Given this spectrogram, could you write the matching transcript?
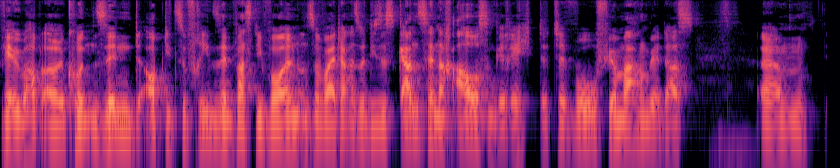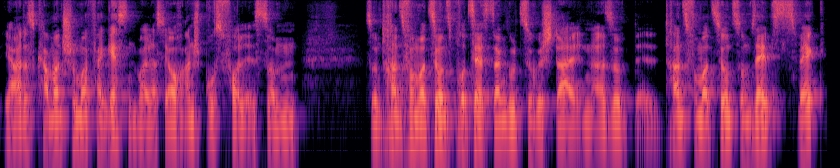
wer überhaupt eure Kunden sind, ob die zufrieden sind, was die wollen und so weiter? Also dieses ganze nach außen gerichtete, wofür machen wir das? ähm, ja, das kann man schon mal vergessen, weil das ja auch anspruchsvoll ist, so ein, so ein Transformationsprozess dann gut zu gestalten. Also äh, Transformation zum Selbstzweck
